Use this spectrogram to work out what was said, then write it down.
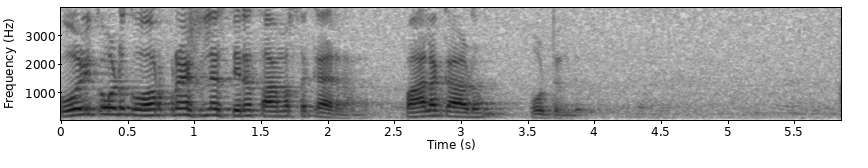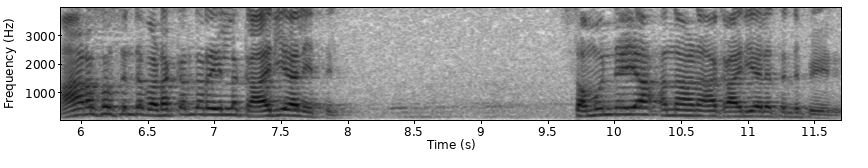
കോഴിക്കോട് കോർപ്പറേഷനിലെ സ്ഥിര താമസക്കാരനാണ്. പാലക്കാടും വോട്ടുണ്ട്. ആർ എസ് എസിന്റെ വടക്കന്തറയിലുള്ള കാര്യാലയത്തിൽ സമുന്നയ എന്നാണ് ആ കാര്യാലയത്തിന്റെ പേര്.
